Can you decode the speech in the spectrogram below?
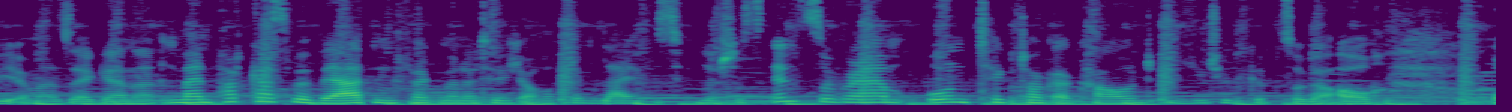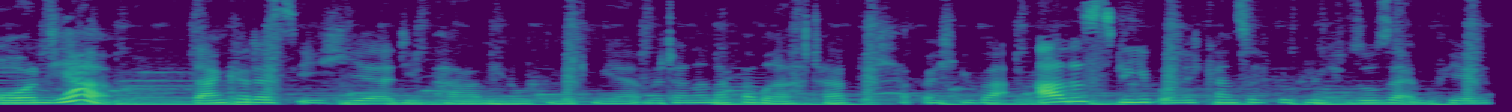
wie immer sehr gerne meinen Podcast bewerten. Folgt mir natürlich auch auf dem Life is Felicious Instagram und TikTok-Account. YouTube gibt es sogar auch. Und ja, danke, dass ihr hier die paar Minuten mit mir miteinander verbracht habt. Ich habe euch über alles lieb und ich kann es euch wirklich so sehr empfehlen.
